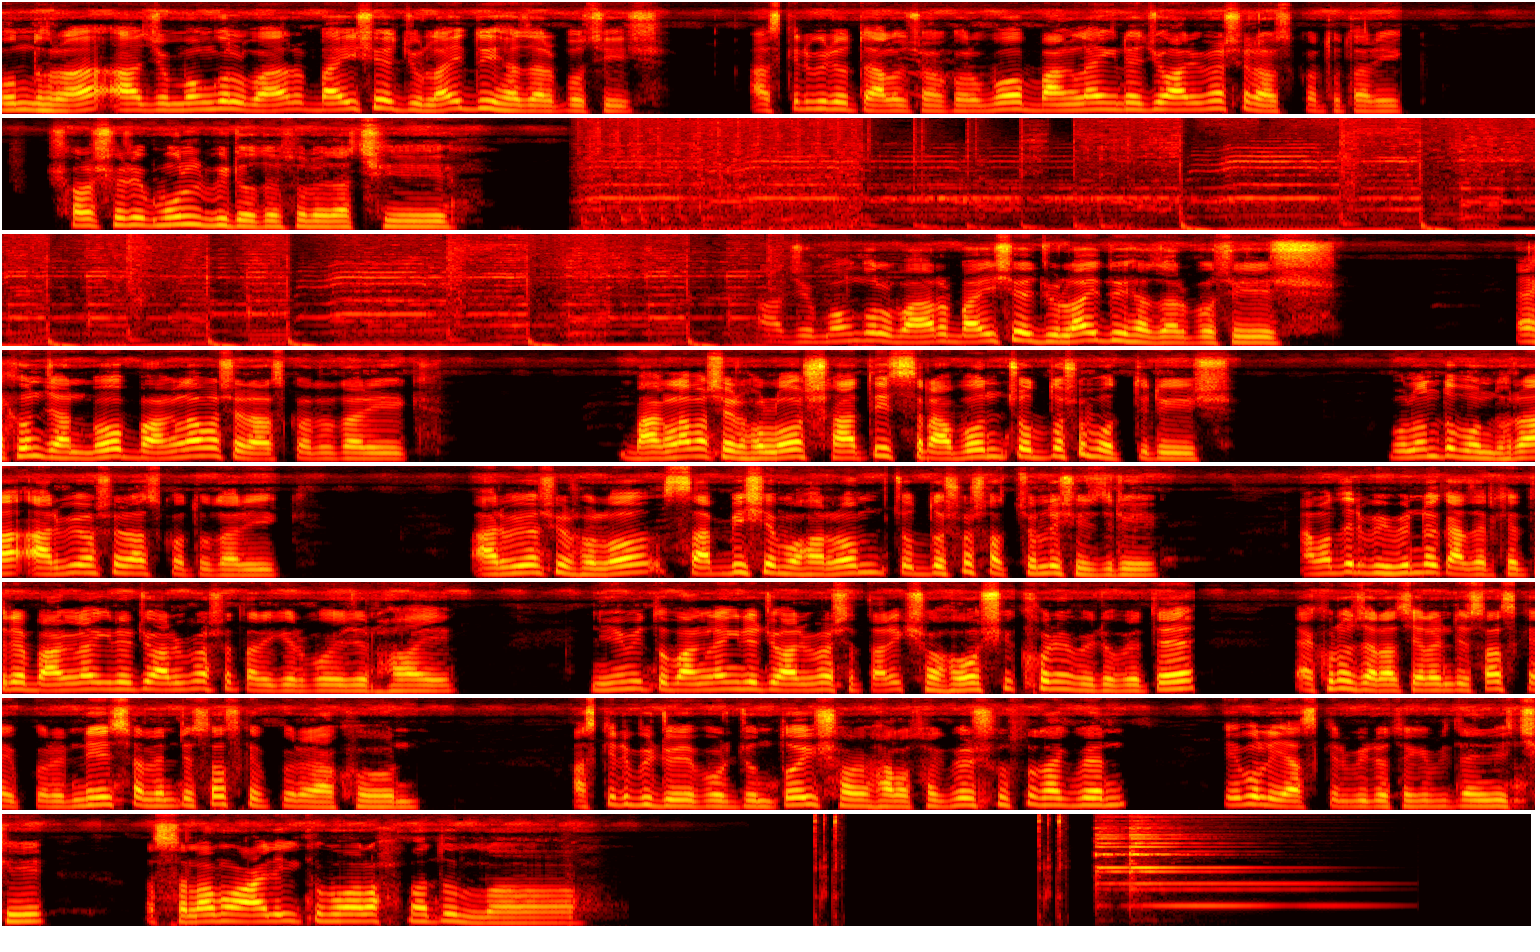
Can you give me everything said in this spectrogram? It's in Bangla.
বন্ধুরা, আজ মঙ্গলবার, বাইশে জুলাই দুই হাজার পঁচিশ। আজকের ভিডিওতে আলোচনা করব বাংলা, ইংরেজি আরবি মাসের আজ কত তারিখ। সরাসরি মূল ভিডিওতে চলে যাচ্ছি। আজ মঙ্গলবার, বাইশে জুলাই দুই হাজার পঁচিশ। এখন জানব বাংলা মাসের আজ কত তারিখ। বাংলা মাসের হলো সাতই শ্রাবণ চোদ্দোশো বত্রিশ। বলুন তো বন্ধুরা, আরবি মাসের আজ কত তারিখ? আরবি মাসের হলো ছাব্বিশে মহরম চোদ্দোশো সাতচল্লিশ হিজড়ি। আমাদের বিভিন্ন কাজের ক্ষেত্রে বাংলা, ইংরেজি আরবি ভাষার তারিখের প্রয়োজন হয়। নিয়মিত বাংলা, ইংরেজি আরবি ভাষার তারিখ সহ শিক্ষণীয় ভিডিও পেতে এখনও যারা চ্যানেলটি সাবস্ক্রাইব করেননি চ্যানেলটি সাবস্ক্রাইব করে রাখুন। আজকের ভিডিও এ পর্যন্তই। সবাই ভালো থাকবেন, সুস্থ থাকবেন। এ বলেই আজকের ভিডিও থেকে বিদায় নিচ্ছি। আসসালামু আলাইকুম রহমতুল্লাহ।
